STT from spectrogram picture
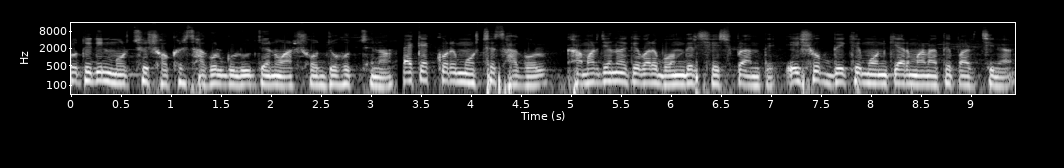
প্রতিদিন মরছে শখের ছাগলগুলো যেন আর সহ্য হচ্ছে না। এক এক করে মরছে ছাগল, খামার যেন একেবারে বন্ধের শেষ প্রান্তে। এইসব দেখে মনকে আর মানাতে পারছি না।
